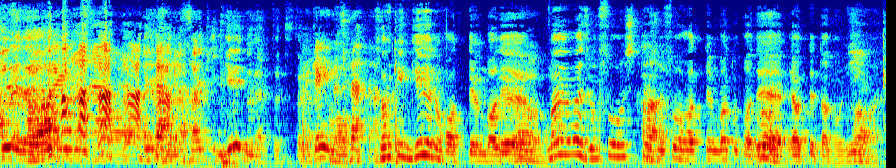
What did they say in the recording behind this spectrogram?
綺麗だ最近ゲイになったって言った最近芸の発展場で、うん前は女装してはい女装発展場とかでうんやってたのに、はい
